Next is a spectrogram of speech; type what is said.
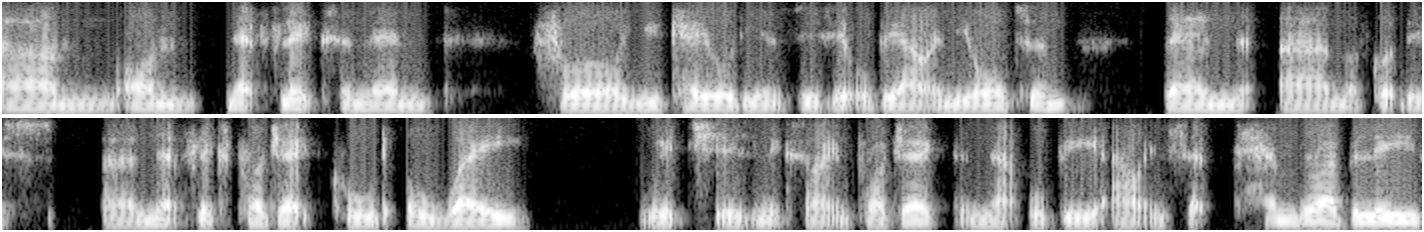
um, on Netflix, and then for UK audiences, it will be out in the autumn. Then um, I've got this uh, Netflix project called Away, which is an exciting project, and that will be out in September, I believe.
